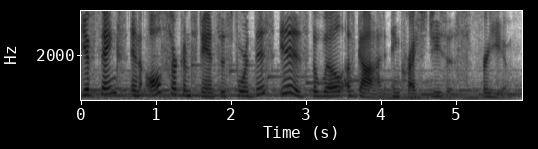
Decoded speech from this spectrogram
Give thanks in all circumstances, for this is the will of God in Christ Jesus for you.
